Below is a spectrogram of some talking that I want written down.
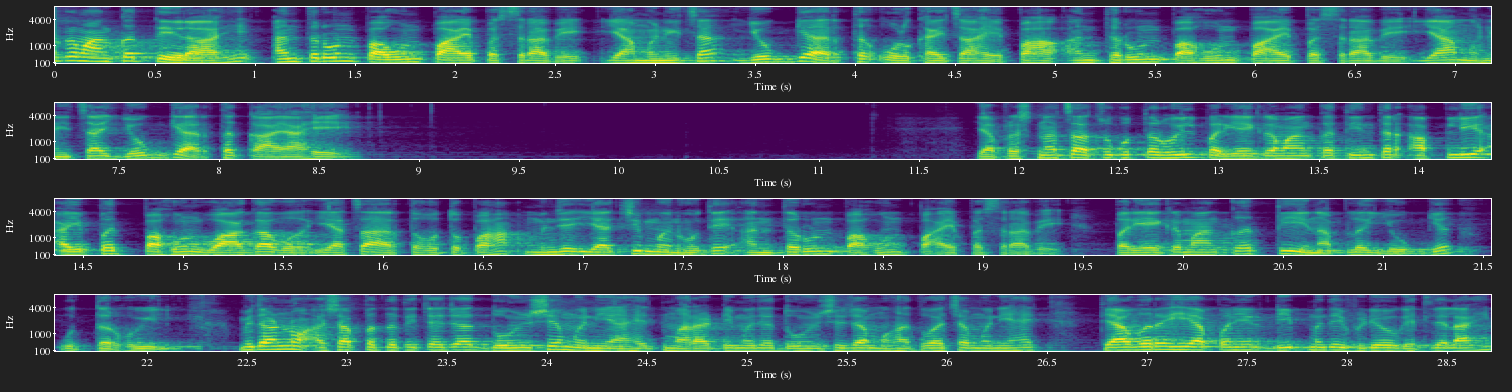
क्रमांक तेरा आहे अंतरून पाहून पाय पसरावे या म्हणीचा योग्य अर्थ ओळखायचा आहे. पहा अंतरून पाहून पाय पसरावे या म्हणीचा योग्य अर्थ काय आहे? या प्रश्नाचं अचूक उत्तर होईल. पर्याय क्रमांक तीन तर आपली ऐपत पाहून वागावं याचा अर्थ होतो पहा. म्हणजे याची मन होते अंतरून पाहून पाय पसरावे. पर्याय क्रमांक तीन आपलं योग्य उत्तर होईल. मित्रांनो अशा पद्धतीच्या ज्या दोनशे मनी आहेत मराठीमध्ये दोनशे ज्या महत्त्वाच्या मनी आहेत त्यावरही आपण एक डीपमध्ये व्हिडिओ घेतलेला आहे.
